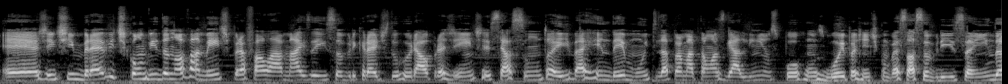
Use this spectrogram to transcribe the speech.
É, a gente em breve te convida novamente para falar mais aí sobre crédito rural pra gente. Esse assunto aí vai render muito, dá para matar umas galinhas, uns porcos, uns boi pra gente conversar sobre isso ainda.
